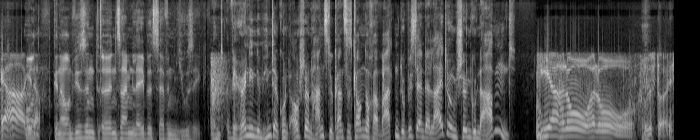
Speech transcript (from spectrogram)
Ja, genau. Und, genau, und wir sind äh, in seinem Label Seven Music. Und wir hören ihn im Hintergrund auch schon. Hans, du kannst es kaum noch erwarten. Du bist ja in der Leitung. Schönen guten Abend. Ja, hallo, hallo, grüßt euch.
